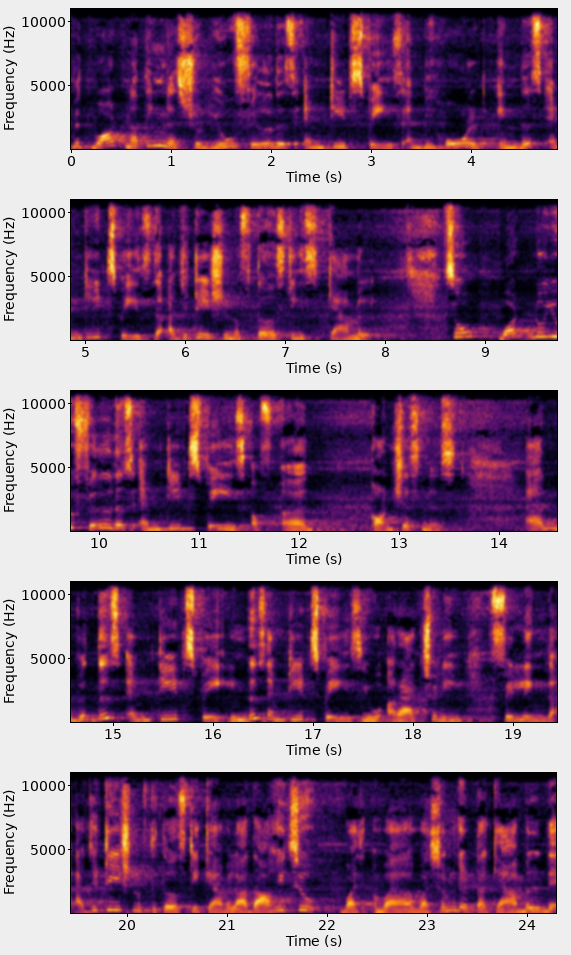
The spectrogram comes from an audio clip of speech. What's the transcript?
With what nothingness should you fill this emptied space, and behold in this emptied space the agitation of thirsty camel? So, what do you fill this emptied space of uh, consciousness? And with this emptied space, in this emptied space, you are actually filling the agitation of the thirsty camel. ആ ദാഹിച്ചു വശം കെട്ട ക്യാമലിന്റെ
